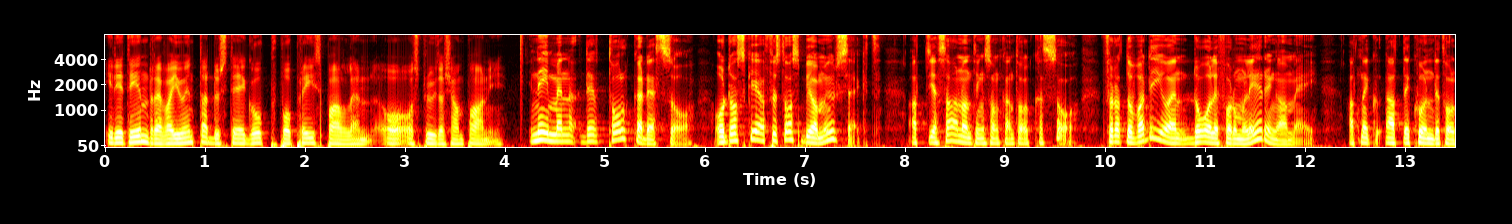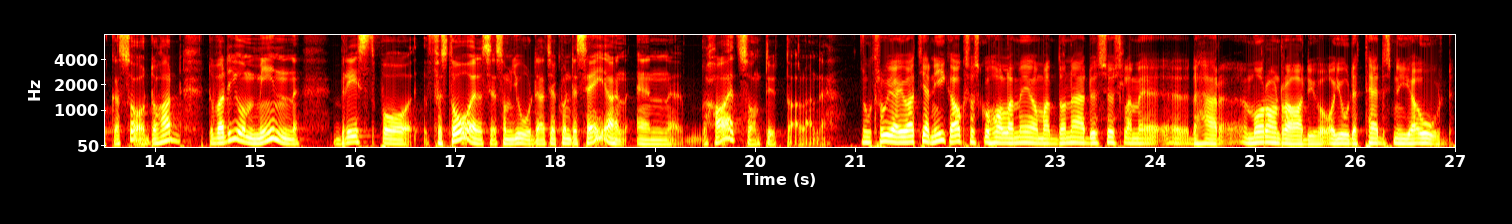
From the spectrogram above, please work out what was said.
i ditt inre var ju inte att du steg upp på prispallen och, och sprutade champagne. Nej, men det tolkades så. Och då ska jag förstås be om ursäkt. Att jag sa någonting som kan tolkas så. För att då var det ju en dålig formulering av mig. Att, ne- att det kunde tolkas så. Då, hade, då var det ju min brist på förståelse som gjorde att jag kunde säga en, en, ha ett sånt uttalande. Nog tror jag ju att Janika också skulle hålla med om att då när du sysslade med eh, det här morgonradio och gjorde Teds nya ord,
